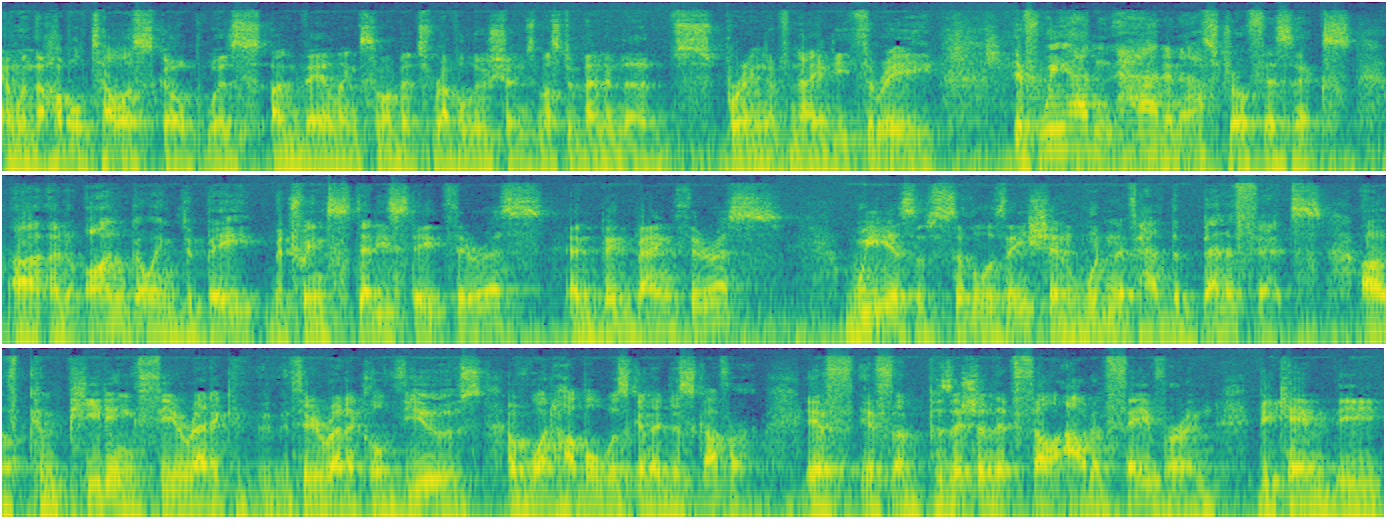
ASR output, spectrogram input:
and when the Hubble telescope was unveiling some of its revolutions, must have been in the spring of 93. If we hadn't had in astrophysics uh, an ongoing debate between steady state theorists and Big Bang theorists, we as a civilization wouldn't have had the benefits of competing theoretic, theoretical views of what Hubble was going to discover. If, if a position that fell out of favor and became the,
